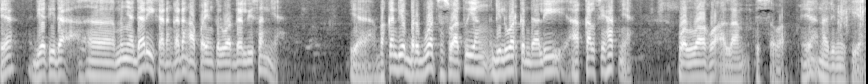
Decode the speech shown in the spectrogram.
Ya dia tidak e, menyadari kadang-kadang apa yang keluar dari lisannya. Ya bahkan dia berbuat sesuatu yang di luar kendali akal sehatnya. Wallahu alam bisawab ya nah demikian.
